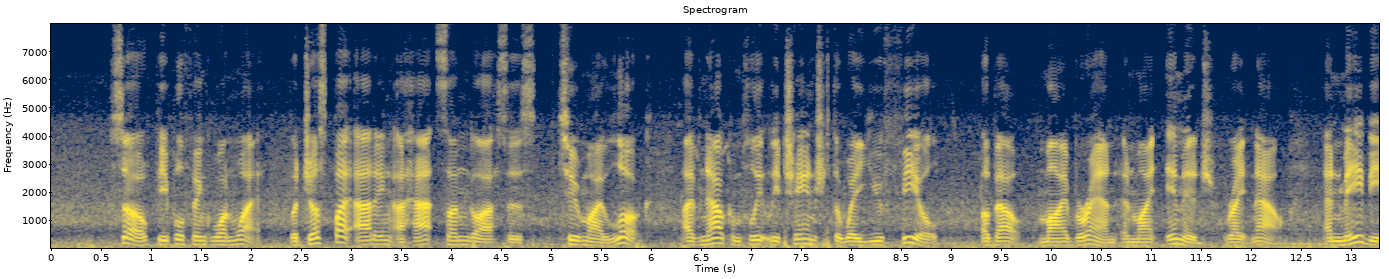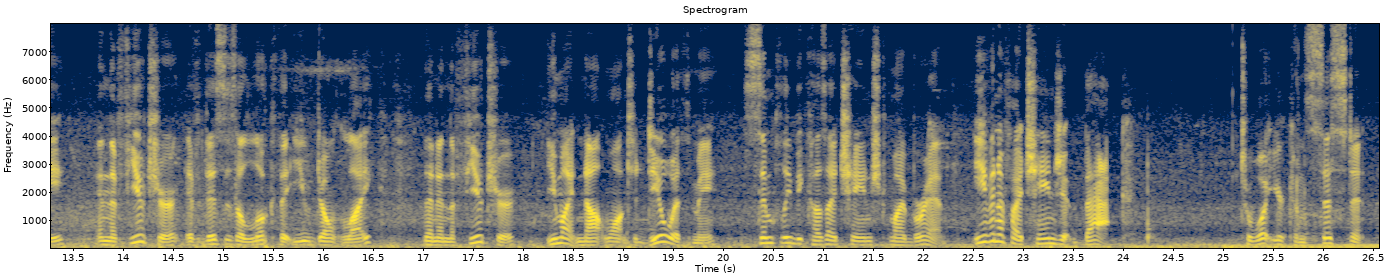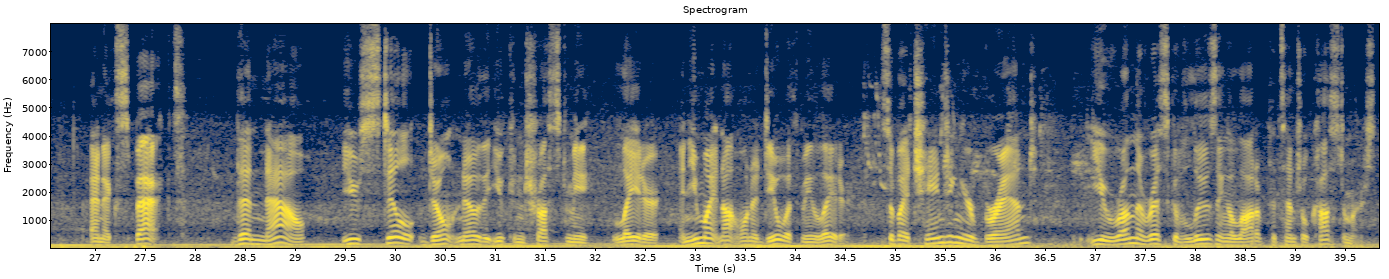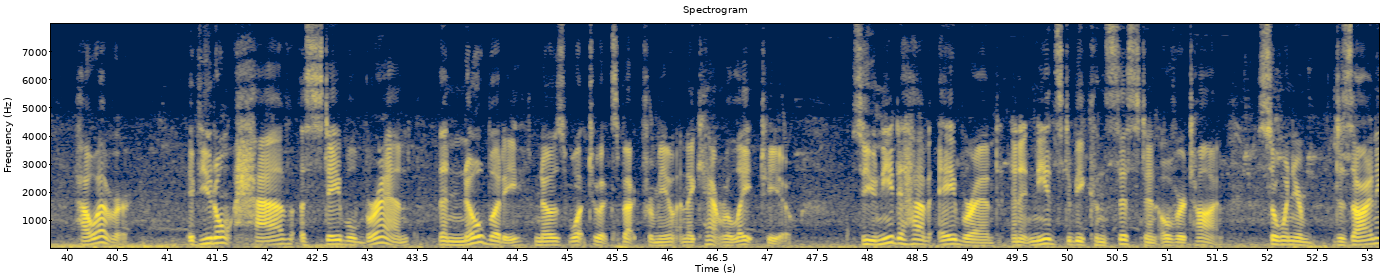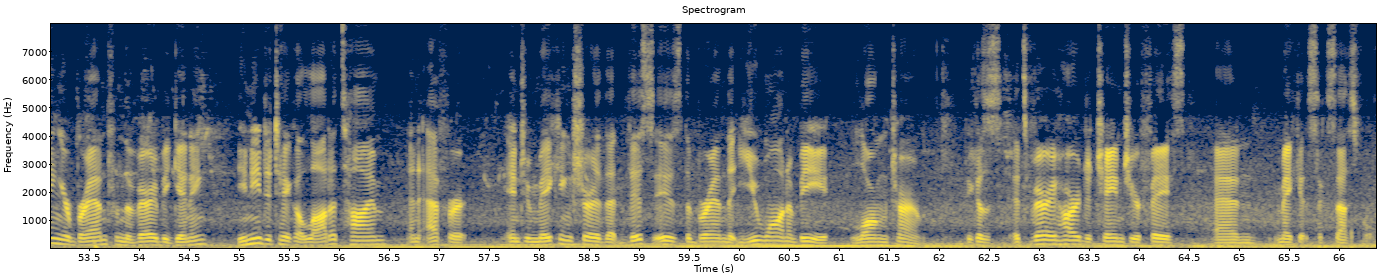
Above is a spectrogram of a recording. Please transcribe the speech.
So people think one way. But just by adding a hat, sunglasses to my look, I've now completely changed the way you feel about my brand and my image right now. And maybe in the future, if this is a look that you don't like, then in the future, you might not want to deal with me simply because I changed my brand. Even if I change it back to what you're consistent and expect, then now you still don't know that you can trust me later and you might not want to deal with me later. So by changing your brand, you run the risk of losing a lot of potential customers. However, if you don't have a stable brand, then nobody knows what to expect from you and they can't relate to you. So you need to have a brand and it needs to be consistent over time. So when you're designing your brand from the very beginning, you need to take a lot of time and effort into making sure that this is the brand that you want to be long term because it's very hard to change your face and make it successful.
